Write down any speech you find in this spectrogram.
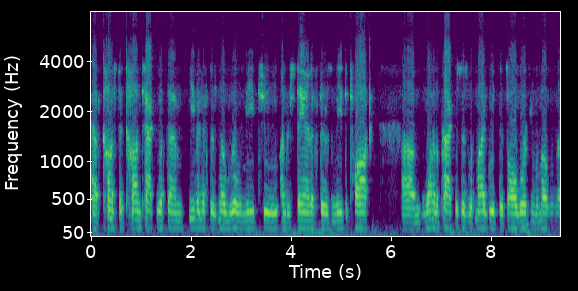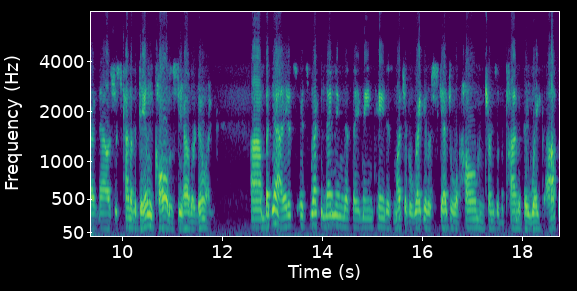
have constant contact with them, even if there's no real need to understand if there's a need to talk. Um, one of the practices with my group that's all working remotely right now is just kind of a daily call to see how they're doing. Um, but yeah, it's it's recommending that they maintain as much of a regular schedule at home in terms of the time that they wake up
